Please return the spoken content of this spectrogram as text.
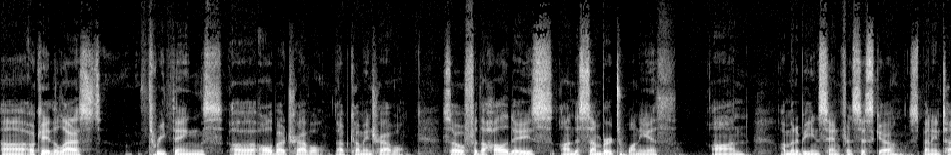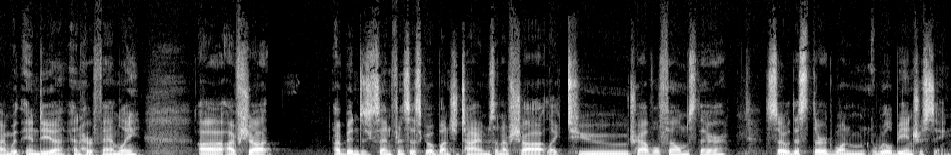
Uh, okay, the last three things, uh, all about travel, upcoming travel. So for the holidays on December 20th on, I'm going to be in San Francisco, spending time with India and her family. Uh, I've shot, I've been to San Francisco a bunch of times, and I've shot like two travel films there. So this third one will be interesting.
